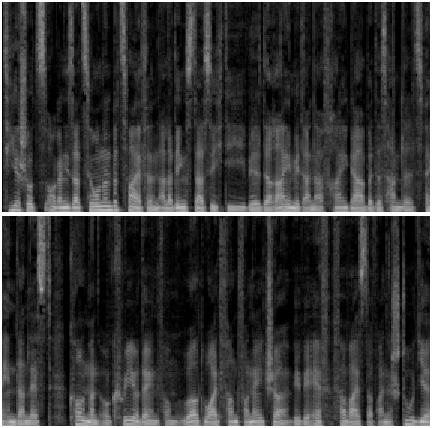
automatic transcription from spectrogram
Tierschutzorganisationen bezweifeln allerdings, dass sich die Wilderei mit einer Freigabe des Handels verhindern lässt. Coleman O'Creodane vom Worldwide Fund for Nature, WWF, verweist auf eine Studie,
